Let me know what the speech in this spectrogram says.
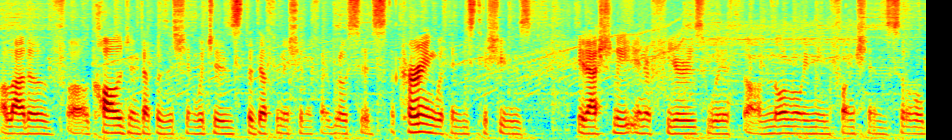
a lot of uh, collagen deposition, which is the definition of fibrosis, occurring within these tissues, it actually interferes with um, normal immune function. So,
